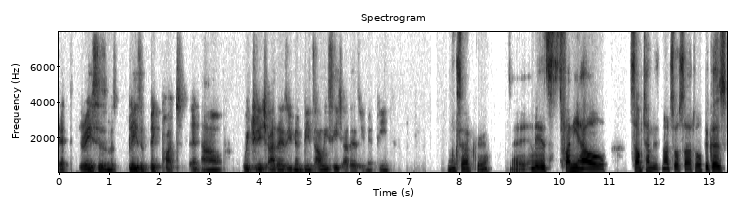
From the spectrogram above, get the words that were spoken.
that racism is, plays a big part in how we treat each other as human beings, how we see each other as human beings. Exactly. And it's funny how sometimes it's not so subtle because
